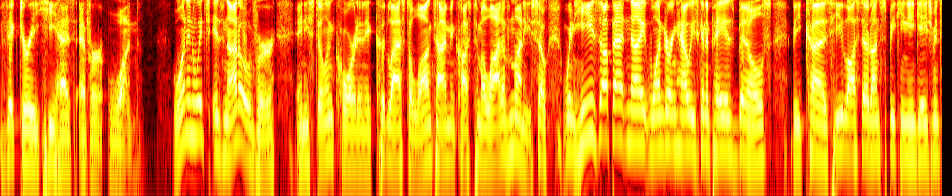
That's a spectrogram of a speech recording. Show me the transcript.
victory he has ever won. One in which is not over and he's still in court and it could last a long time and cost him a lot of money. So when he's up at night wondering how he's going to pay his bills because he lost out on speaking engagements,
